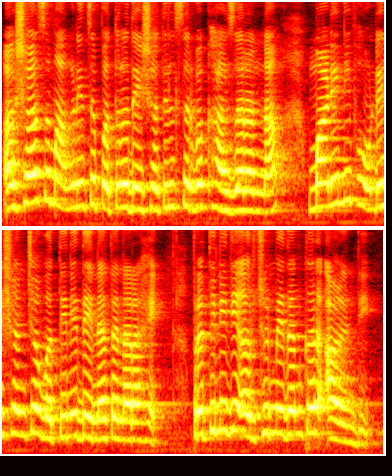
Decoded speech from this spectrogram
अशाच मागणीचे पत्र देशातील सर्व खासदारांना मानिनी फाउंडेशनच्या वतीने देण्यात येणार आहे. प्रतिनिधी अर्जुन मेदनकर आळंदी.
